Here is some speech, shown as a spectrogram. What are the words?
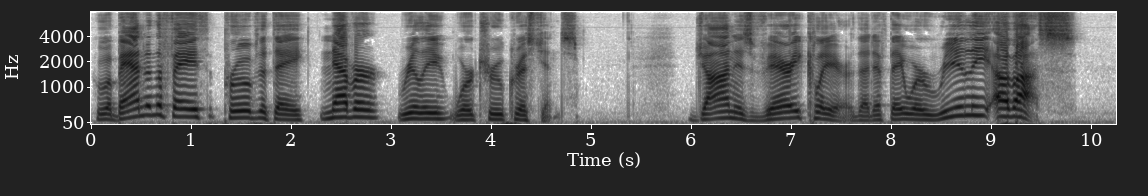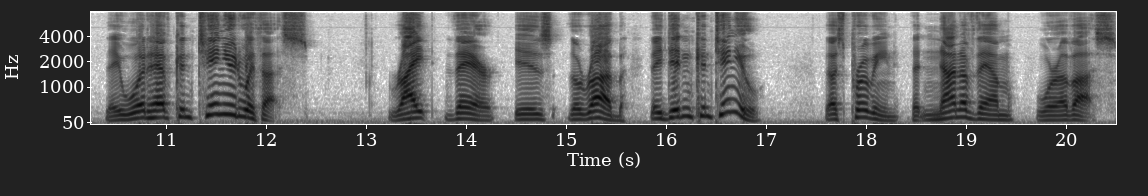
who abandon the faith prove that they never really were true Christians. John is very clear that if they were really of us, they would have continued with us. Right there is the rub. They didn't continue, thus proving that none of them were of us.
